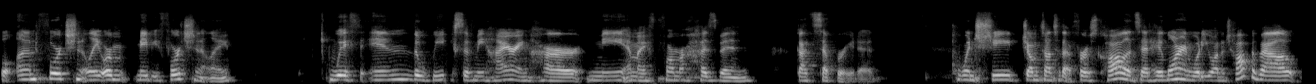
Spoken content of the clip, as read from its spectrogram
Well, unfortunately, or maybe fortunately, within the weeks of me hiring her, me and my former husband got separated. When she jumped onto that first call and said, Hey, Lauren, what do you want to talk about?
